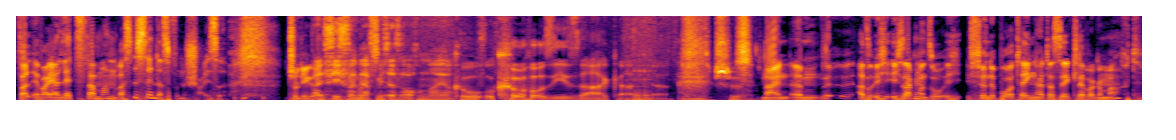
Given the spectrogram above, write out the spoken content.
weil er war ja letzter Mann. Was ist denn das für eine Scheiße? Entschuldigung. Bei FIFA nervt mich das auch immer, ja. Kosi Saka, ja. Schön. Nein, ähm, also ich, ich sag mal so, ich, ich finde Boateng hat das sehr clever gemacht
